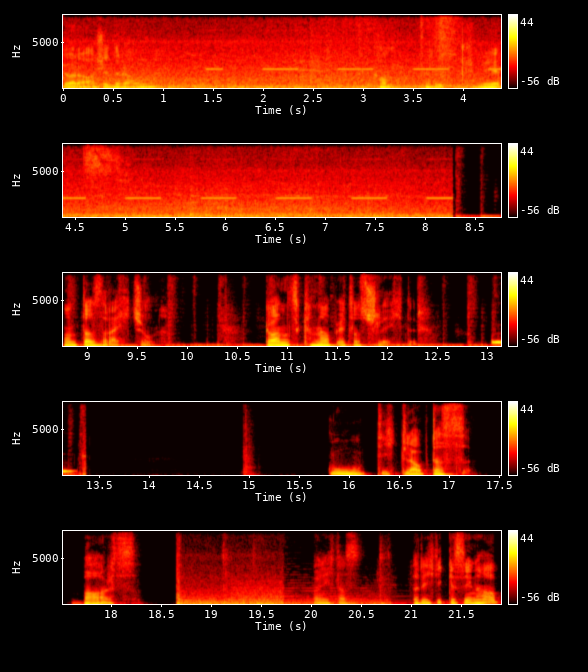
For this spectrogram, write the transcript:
Garage dran. Komm, rückwärts. Und das reicht schon. Ganz knapp etwas schlechter. Gut, ich glaube, das war's. Wenn ich das richtig gesehen habe.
